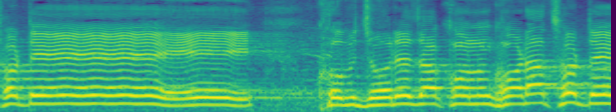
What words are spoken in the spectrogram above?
ছোটে, খুব জোরে যখন ঘোড়া ছোটে,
